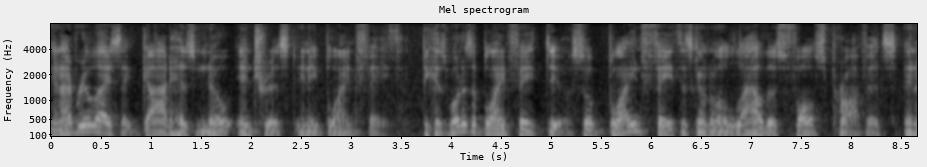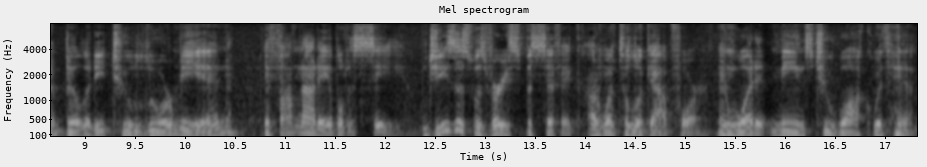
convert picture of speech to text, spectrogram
and I've realized that God has no interest in a blind faith. Because what does a blind faith do? So, blind faith is going to allow those false prophets an ability to lure me in if I'm not able to see. Jesus was very specific on what to look out for and what it means to walk with Him.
